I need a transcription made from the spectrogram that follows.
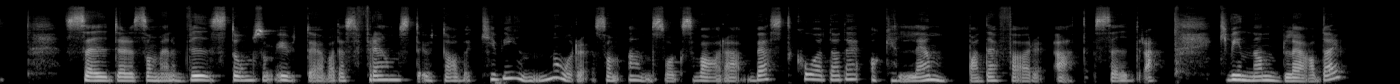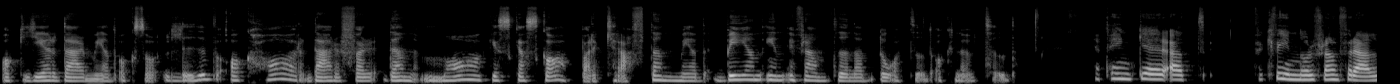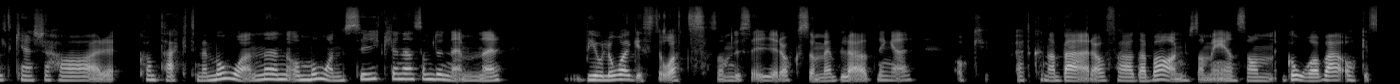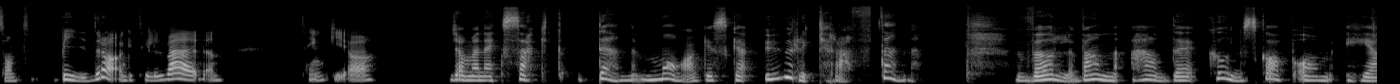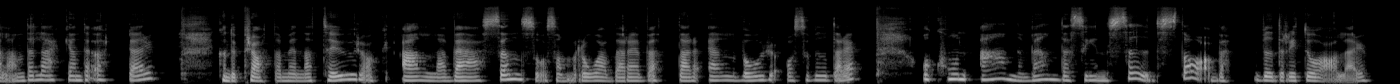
Seider som en visdom som utövades främst utav kvinnor som ansågs vara bäst kodade och lämpade för att seidra. Kvinnan blöder och ger därmed också liv och har därför den magiska skaparkraften med ben in i framtiden, dåtid och nutid. Jag tänker att för kvinnor framförallt kanske har kontakt med månen och måncyklerna som du nämner, biologiskt åt, som du säger också, med blödningar och att kunna bära och föda barn som är en sån gåva och ett sånt bidrag till världen, tänker jag. Ja men exakt, den magiska urkraften. Völvan hade kunskap om helande läkande örter, kunde prata med natur och alla väsen såsom rådare, vättar, älvor och så vidare. Och hon använde sin sidstav vid ritualer.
